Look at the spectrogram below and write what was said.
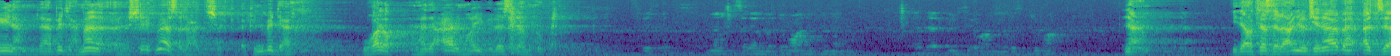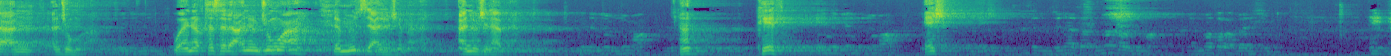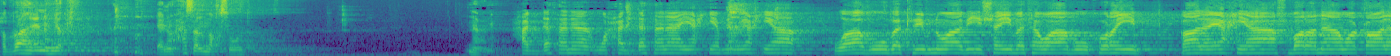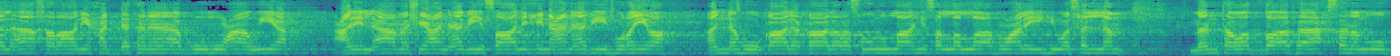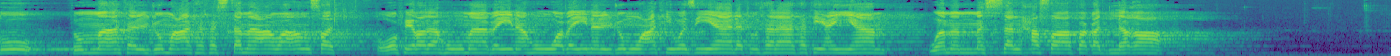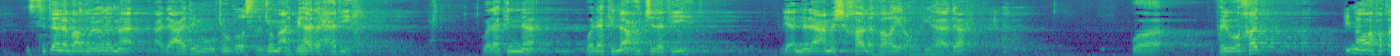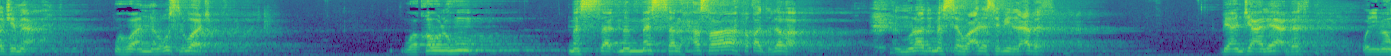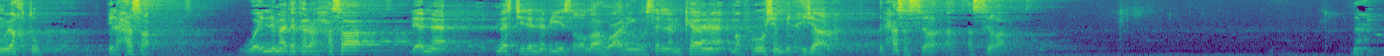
إي نعم لا بدعة ما الشرك ما يصل لحد الشرك لكن بدعة وغلط هذا عالم غيبي ليس له حكم. نعم. إذا اغتسل عن الجنابة أجزى عن الجمعة. وإن اغتسل عن الجمعة لم يجزى عن الجماعة عن الجنابة. ها؟ كيف؟ إيش؟ الظاهر إنه يكفي. لأنه حصل المقصود نعم. حدثنا وحدثنا يحيى بن يحيى وأبو بكر بن أبي شيبة وأبو كريب. قال يحيى أخبرنا وقال الآخران حدثنا أبو معاوية عن الأعمش عن أبي صالح عن أبي هريرة أنه قال قال رسول الله صلى الله عليه وسلم من توضأ فأحسن الوضوء ثم أتى الجمعة فاستمع وأنصت غفر له ما بينه وبين الجمعة وزيادة ثلاثة أيام ومن مس الحصى فقد لغى. استدل بعض العلماء على عدم وجوب غسل الجمعة بهذا الحديث ولكن ولكن لا حجة فيه لأن الأعمش خالف غيره في هذا و فيؤخذ بما وافق الجماعة وهو أن الغسل واجب. وقوله مس من مس الحصى فقد لغى. المراد مسه على سبيل العبث بأن جعل يعبث والإمام يخطب بالحصى. وإنما ذكر الحصى لأن مسجد النبي صلى الله عليه وسلم كان مفروشا بالحجارة بالحصى الصغار. نعم.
